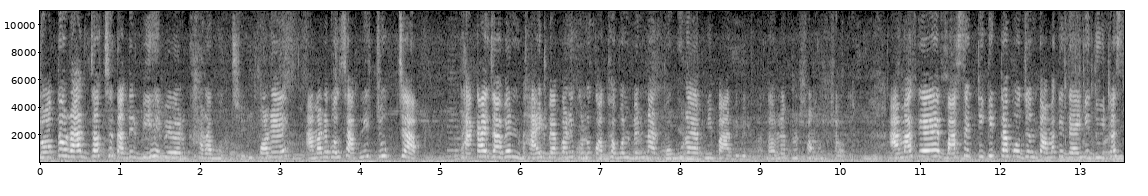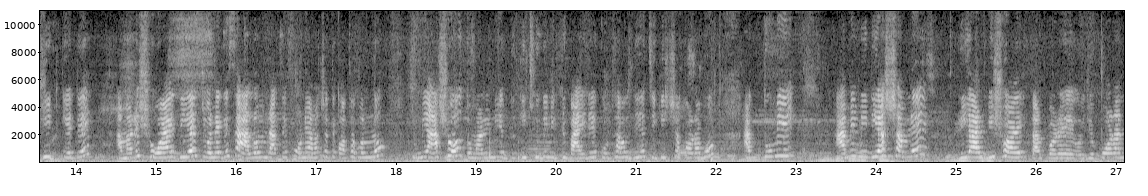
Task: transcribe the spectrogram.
যত রাত যাচ্ছে তাদের বিহেভিয়ার খারাপ হচ্ছে। পরে আমারে বলছে আপনি চুপচাপ ঢাকায় যাবেন, ভাইয়ের ব্যাপারে কোনো কথা বলবেন না, আর বগুড়ায় আপনি পা দেবেন না, তাহলে আপনার সমস্যা হবে। আমাকে বাসের টিকিটটা পর্যন্ত আমাকে দেয়নি, দুইটা সিট কেটে আমারে শোয়ায় দিয়ে চলে গেছে। আলম রাতে ফোনে আমার সাথে কথা বলল, তুমি আসো, তোমার নিয়ে কিছুদিন একটু বাইরে কোথাও দিয়ে চিকিৎসা করাবো। আর তুমি, আমি মিডিয়ার সামনে রিয়ার বিষয়, তারপরে ওই যে পরাণ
